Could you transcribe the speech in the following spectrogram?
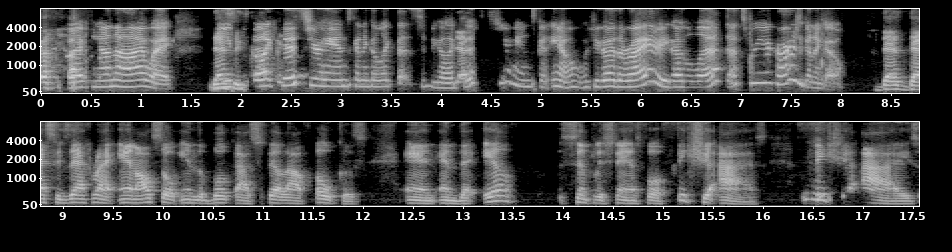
driving on the highway. That's if you exactly go like this, your hand's gonna go like this. If you go like this, your hand's gonna, you know, if you go to the right or you go to the left, that's where your car is gonna go. That that's exactly right. And also in the book, I spell out focus, and and the F simply stands for fix your eyes. Fix your eyes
